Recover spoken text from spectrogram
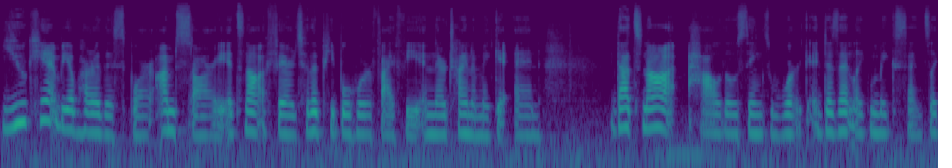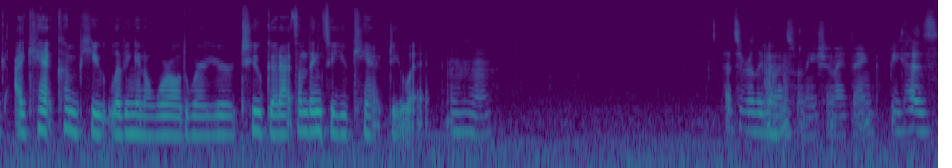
You can't be a part of this sport. I'm sorry. It's not fair to the people who are five feet and they're trying to make it in. That's not how those things work. It doesn't like make sense. Like I can't compute living in a world where you're too good at something so you can't do it. Mm-hmm. That's a really good explanation, I think, because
